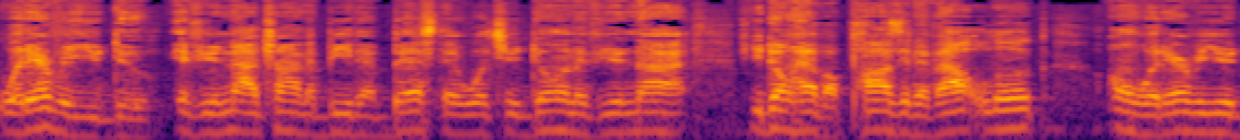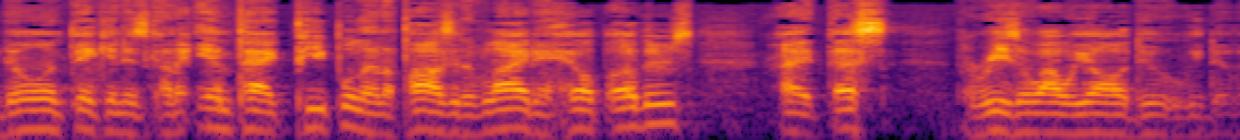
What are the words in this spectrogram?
whatever you do. If you're not trying to be the best at what you're doing, if you're not, if you don't have a positive outlook on whatever you're doing, thinking it's going to impact people in a positive light and help others, right? That's the reason why we all do what we do.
